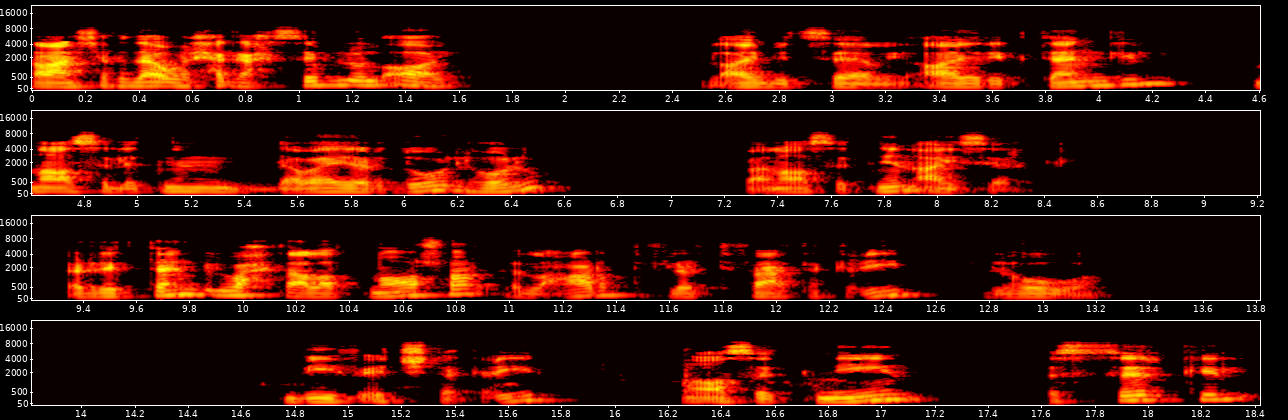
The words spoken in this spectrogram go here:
طبعا الشكل ده أول حاجة أحسب له ال I ال I بتساوي I rectangle ناقص الاتنين دواير دول hollow فناقص اتنين I circle ال rectangle واحد على اتناشر العرض في الارتفاع تكعيب اللي هو بي في اتش تكعيب ناقص اتنين ال circle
